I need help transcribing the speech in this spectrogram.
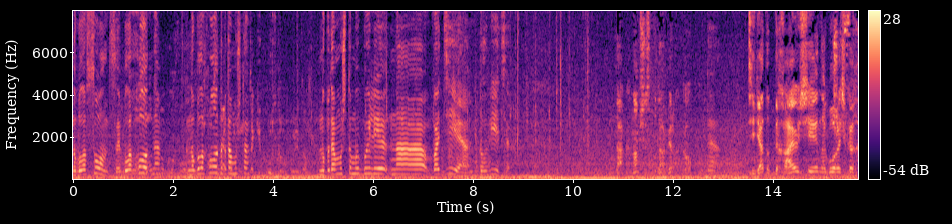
Но было солнце, было, было холодно. Солнце, но было холодно. Но было холодно, потому что... Таких куртках были там. Ну, потому что мы были на воде, был ветер. Так, а нам сейчас куда? Вверх какао? Да. Сидят отдыхающие на горочках.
